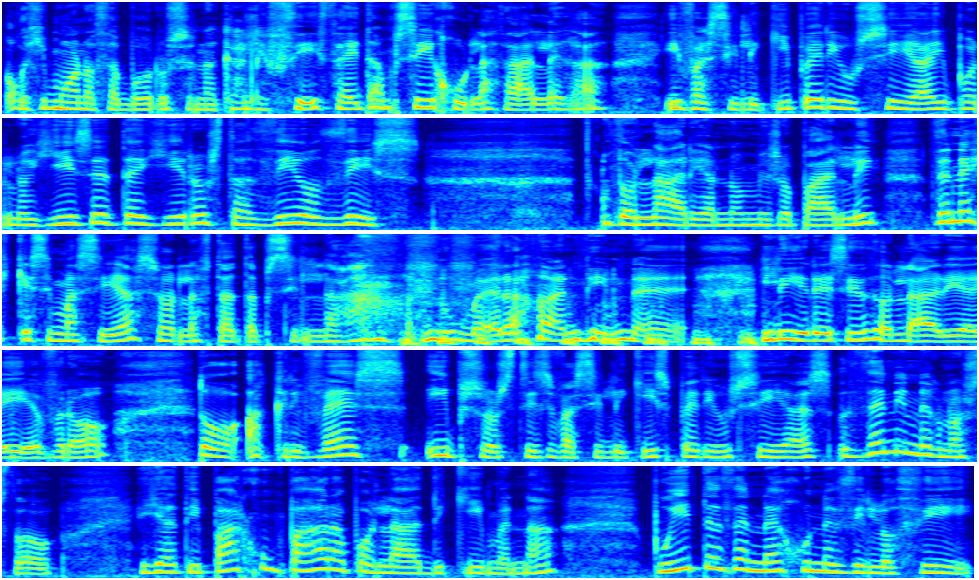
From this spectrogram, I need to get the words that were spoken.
Όχι μόνο θα μπορούσε να καλυφθεί, θα ήταν ψίχουλα θα έλεγα. Η βασιλική περιουσία υπολογίζεται γύρω στα δύο δις δολάρια νομίζω πάλι. Δεν έχει και σημασία σε όλα αυτά τα ψηλά νούμερα αν είναι λίρες ή δολάρια ή ευρώ. Το ακριβές ύψος της βασιλικής περιουσίας δεν είναι γνωστό γιατί υπάρχουν πάρα πολλά αντικείμενα που είτε δεν έχουν δηλωθεί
